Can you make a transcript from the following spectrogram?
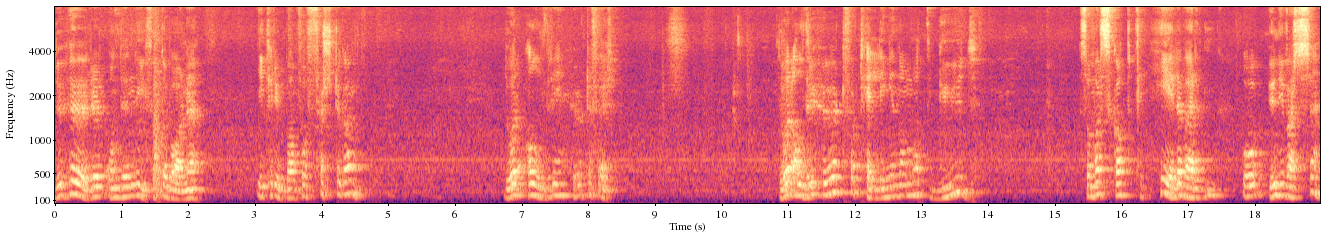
du hører om det nyfødte barnet i krybba for første gang. Du har aldri hørt det før. Du har aldri hørt fortellingen om at Gud, som har skapt hele verden og universet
